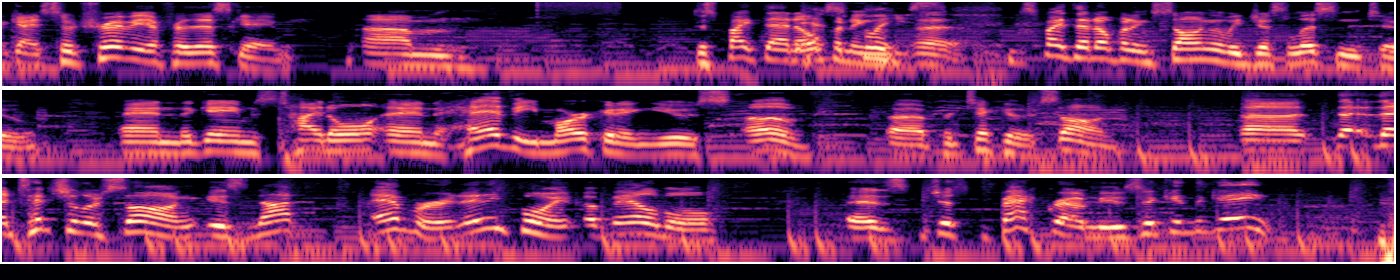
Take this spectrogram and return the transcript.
right, guys. So trivia for this game. Um, despite that Yes, opening, uh, despite that opening song that we just listened to, and the game's title and heavy marketing use of a particular song, uh, th- that titular song is not ever at any point available as just background music in the game.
